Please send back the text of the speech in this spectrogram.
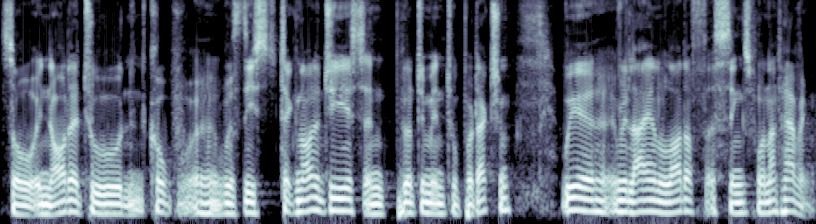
So, in order to cope uh, with these technologies and put them into production, we rely on a lot of things we're not having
